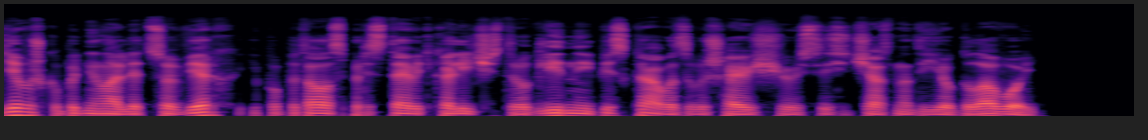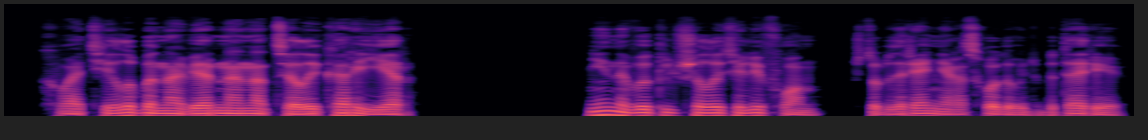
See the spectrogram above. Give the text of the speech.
Девушка подняла лицо вверх и попыталась представить количество глины и песка, возвышающегося сейчас над ее головой. Хватило бы, наверное, на целый карьер. Нина выключила телефон, чтобы зря не расходовать батарею.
